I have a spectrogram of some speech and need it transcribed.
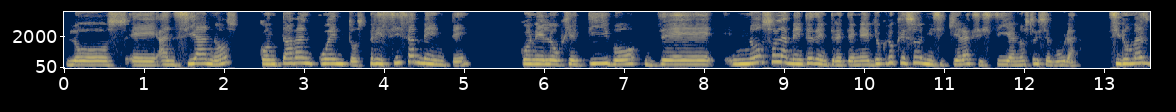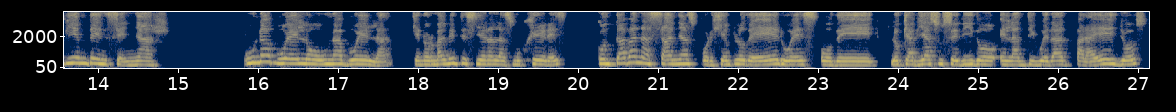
los eh, ancianos contaban cuentos precisamente con el objetivo de no solamente de entretener, yo creo que eso ni siquiera existía, no estoy segura, sino más bien de enseñar. Un abuelo o una abuela, que normalmente sí eran las mujeres, contaban hazañas, por ejemplo, de héroes o de lo que había sucedido en la antigüedad para ellos.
